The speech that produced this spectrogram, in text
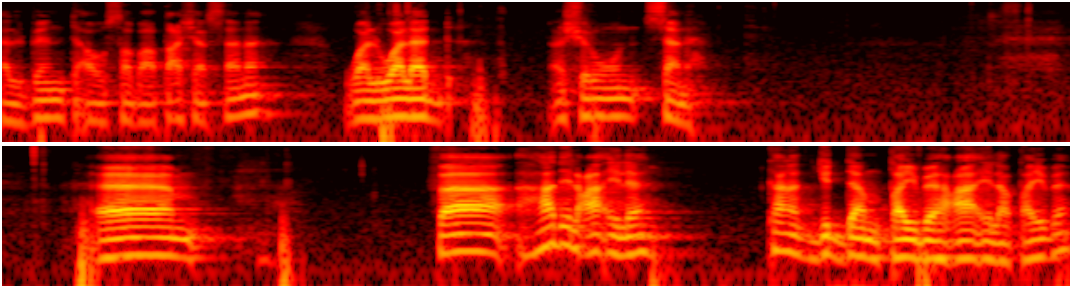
البنت أو 17 سنة والولد 20 سنة. فهذه العائلة كانت جدا طيبة عائلة طيبة.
